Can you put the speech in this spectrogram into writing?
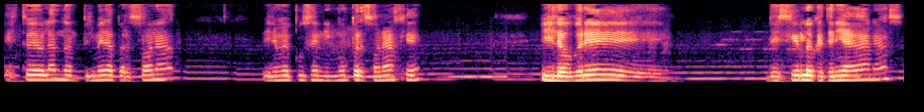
estoy hablando en primera persona y no me puse en ningún personaje y logré decir lo que tenía ganas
